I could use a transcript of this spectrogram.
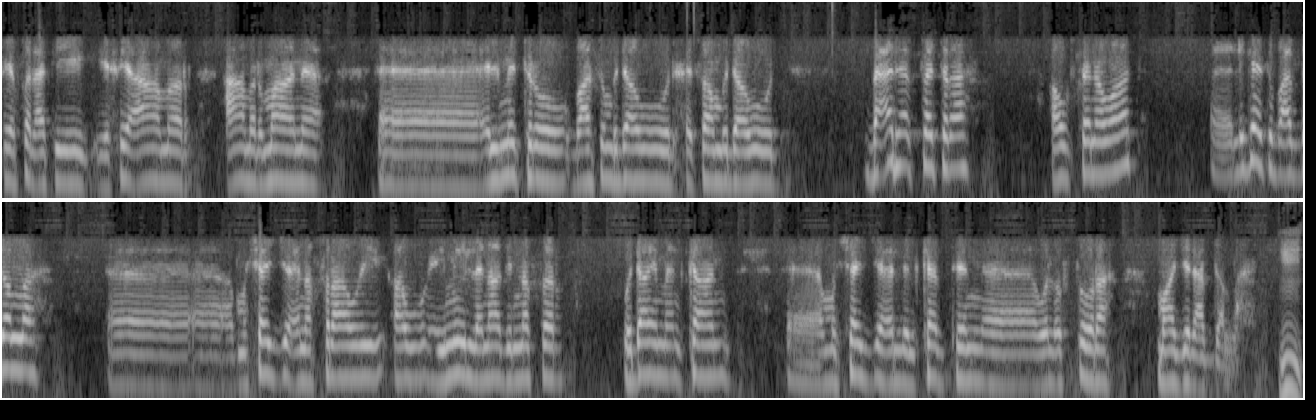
فيصل عتيق يحيى عامر عامر مانع آه المترو باسم داوود حسام داوود بعدها بفترة أو بسنوات آه، لقيت أبو عبد الله آه، آه، مشجع نصراوي أو يميل لنادي النصر ودائما كان مشجع للكابتن والأسطورة ماجد عبد الله. امم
